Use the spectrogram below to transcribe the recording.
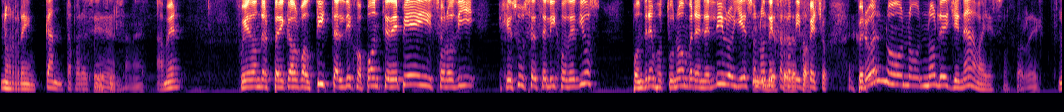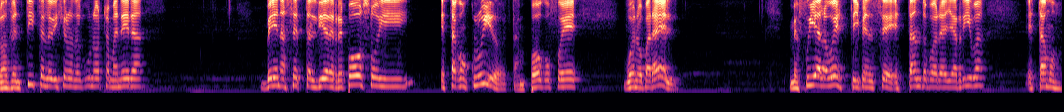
Nos reencanta, por así, decirlo. amén. Fue donde el predicador bautista, él dijo, ponte de pie y solo di, Jesús es el Hijo de Dios, pondremos tu nombre en el libro y eso nos deja satisfecho. Pero él no, no, no, le llenaba eso. Correcto. Los adventistas le dijeron de alguna otra manera, ven, acepta el día de reposo y está concluido. Tampoco fue bueno para él. Me fui al oeste y pensé, estando por allá arriba, estamos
